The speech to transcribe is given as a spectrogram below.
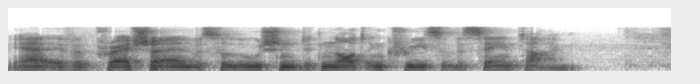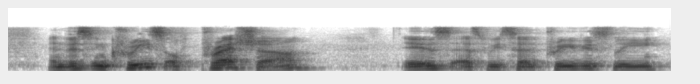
yeah, if the pressure in the solution did not increase at the same time. And this increase of pressure is, as we said previously,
